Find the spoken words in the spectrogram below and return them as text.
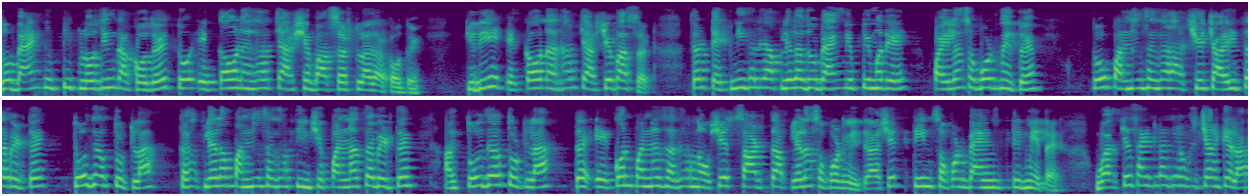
जो बँक निफ्टी क्लोजिंग दाखवतोय तो एकावन्न हजार चारशे बासष्ट ला दाखवतोय. किती? एकावन्न हजार चारशे बासष्ट. तर टेक्निकली आपल्याला जो बँक निफ्टीमध्ये पहिला सपोर्ट मिळतोय तो पन्नास हजार आठशे चाळीसचा भेटतोय. तो जर तुटला तर आपल्याला पन्नास हजार तीनशे पन्नासचा भेटतोय. आणि तो जर तुटला तर एकोणपन्नास हजार नऊशे साठचा आपल्याला सपोर्ट मिळतोय. असे तीन सपोर्ट बँक निफ्टीत मिळत आहेत वरच्या साईडला जर विचार केला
